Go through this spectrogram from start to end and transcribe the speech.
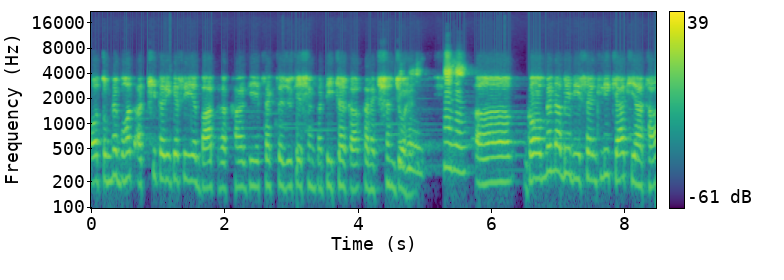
और तुमने बहुत अच्छी तरीके से ये बात रखा कि सेक्स एजुकेशन का टीचर का कनेक्शन जो है। हम्म, हम्म, गवर्नमेंट अभी रिसेंटली क्या किया था?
